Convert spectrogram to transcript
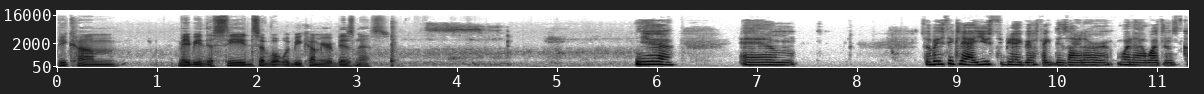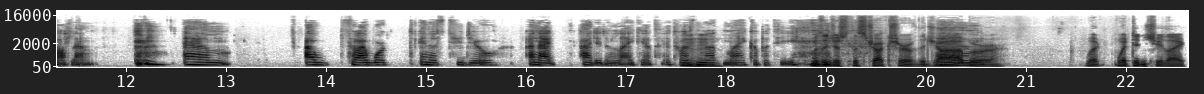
become maybe the seeds of what would become your business? Yeah. Um, so basically, I used to be a graphic designer when I was in Scotland. um, I so I worked in a studio and I I didn't like it. It was mm-hmm. not my cup of tea. was it just the structure of the job, um, or what? What didn't you like?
